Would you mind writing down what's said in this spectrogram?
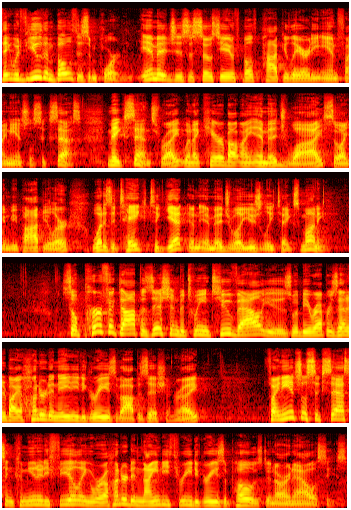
they would view them both as important. Image is associated with both popularity and financial success. Makes sense, right? When I care about my image, why? So I can be popular. What does it take to get an image? Well, it usually takes money. So, perfect opposition between two values would be represented by 180 degrees of opposition, right? Financial success and community feeling were 193 degrees opposed in our analyses.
